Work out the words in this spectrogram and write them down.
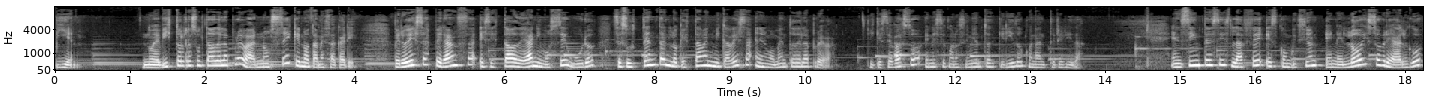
bien. No he visto el resultado de la prueba, no sé qué nota me sacaré, pero esa esperanza, ese estado de ánimo seguro, se sustenta en lo que estaba en mi cabeza en el momento de la prueba y que se basó en ese conocimiento adquirido con anterioridad. En síntesis, la fe es convicción en el hoy sobre algo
